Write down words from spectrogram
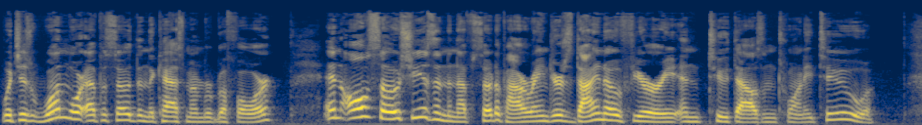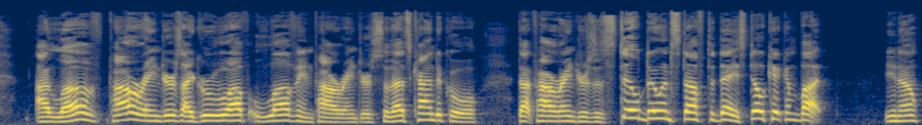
which is one more episode than the cast member before. And also, she is in an episode of Power Rangers Dino Fury in 2022. I love Power Rangers. I grew up loving Power Rangers, so that's kind of cool that Power Rangers is still doing stuff today, still kicking butt you know,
